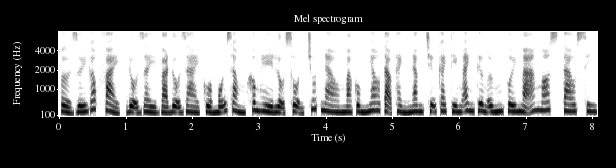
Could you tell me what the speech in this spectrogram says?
Ở dưới góc phải, độ dày và độ dài của mỗi dòng không hề lộ xộn chút nào mà cùng nhau tạo thành năm chữ cái tiếng Anh tương ứng với mã Moss Tausi.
